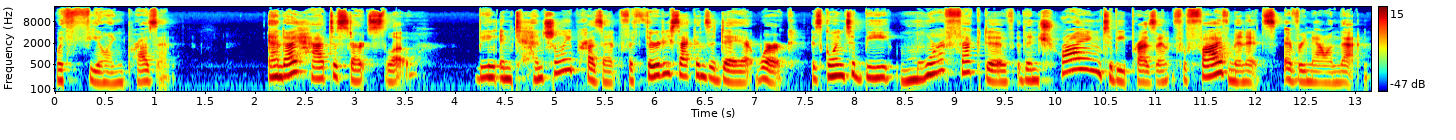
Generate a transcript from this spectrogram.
with feeling present. And I had to start slow. Being intentionally present for 30 seconds a day at work is going to be more effective than trying to be present for five minutes every now and then.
